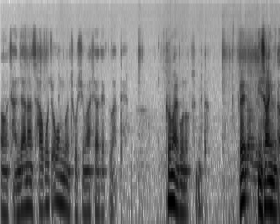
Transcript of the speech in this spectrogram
어 잔잔한 사고 조금만 조심하셔야 될 것 같아요. 그 말고는 없습니다. 네, 이상입니다.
